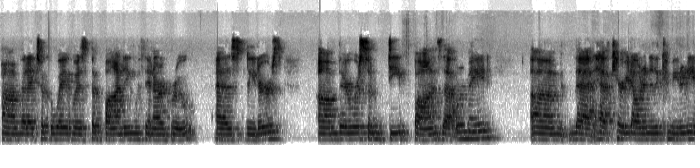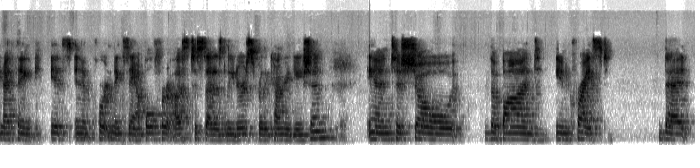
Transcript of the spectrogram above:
um, that I took away was the bonding within our group as leaders. Um, there were some deep bonds that were made um, that have carried out into the community, and I think it's an important example for us to set as leaders for the congregation and to show the bond in Christ that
